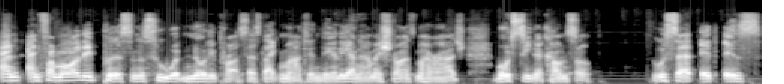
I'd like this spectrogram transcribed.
and and from all the persons who would know the process like martin daly and Ramesh Maharaj both senior counsel who said it is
